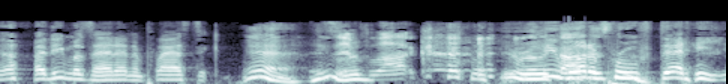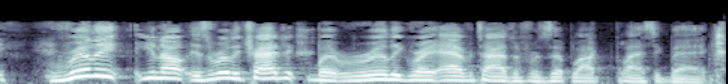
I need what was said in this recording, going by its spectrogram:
he must have had that in plastic. Yeah, he's really, Ziploc. he really He waterproof that he. really, you know, it's really tragic, but really great advertising for Ziploc plastic bags.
